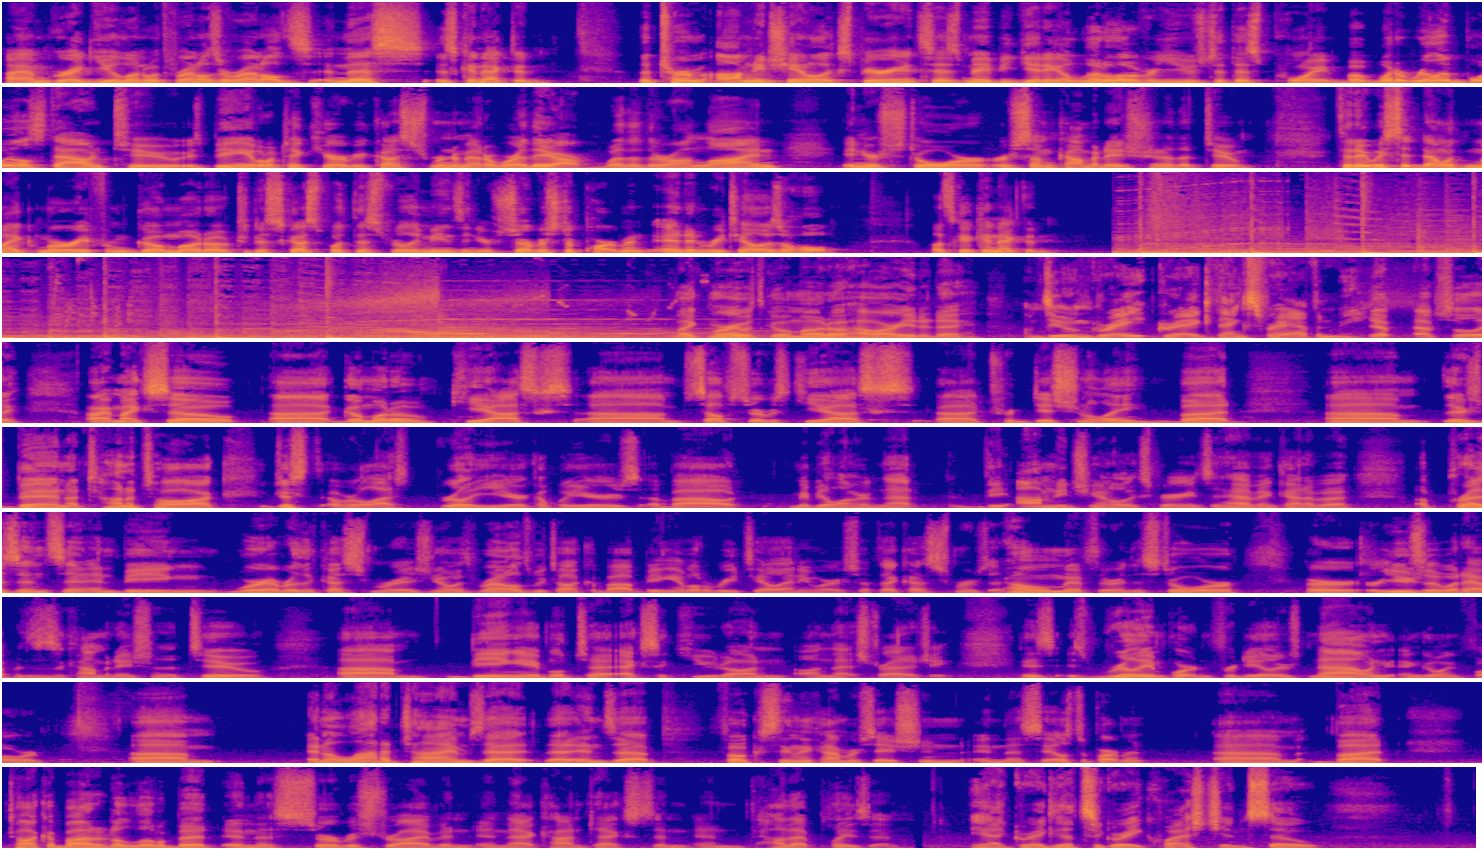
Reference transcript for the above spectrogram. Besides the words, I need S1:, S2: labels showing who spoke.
S1: Hi, I'm Greg Euland with Reynolds & Reynolds, and this is Connected. The term omni-channel experiences may be getting a little overused at this point, but what it really boils down to is being able to take care of your customer no matter where they are, whether they're online, in your store, or some combination of the two. Today we sit down with Mike Murray from GoMoto to discuss what this really means in your service department and in retail as a whole. Let's get connected.
S2: Mike Murray with GoMoto. How are you today?
S3: I'm doing great, Greg. Thanks for having me.
S2: Yep, absolutely. All right, Mike. So, uh, GoMoto kiosks, um, self-service kiosks, uh, traditionally, but um, there's been a ton of talk just over the last really year, a couple years about maybe longer than that, the omni-channel experience and having kind of a, a presence and, and, being wherever the customer is. You know, with Reynolds, we talk about being able to retail anywhere. So if that customer is at home, if they're in the store, or, or usually what happens is a combination of the two, um, being able to execute on on that strategy is, is really important for dealers now and, and going forward. Um, and a lot of times that that ends up focusing the conversation in the sales department, um, but Talk about it a little bit in the service drive and in that context and, and how that plays in.
S3: Yeah, Greg, that's a great question. So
